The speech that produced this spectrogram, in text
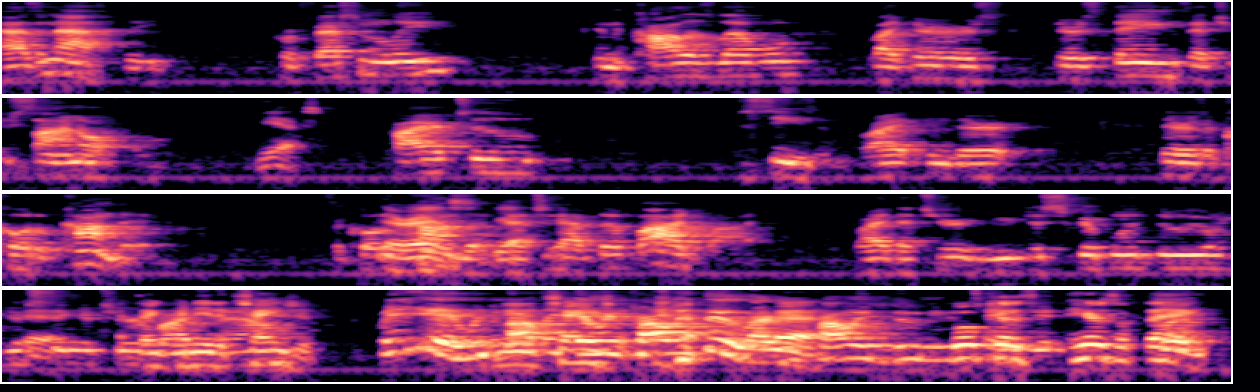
As an athlete, professionally, in the college level, like there's there's things that you sign off on yes, prior to the season, right? And there there's a code of conduct. It's a code There of is, conduct yeah. that you have to abide by, right? That you're you're just scribbling through on your Yeah, signature. I think we right need to change it. But yeah, we, We probably and we probably do. Like Yeah. we probably do need Well, to change it. because here's the thing: But-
